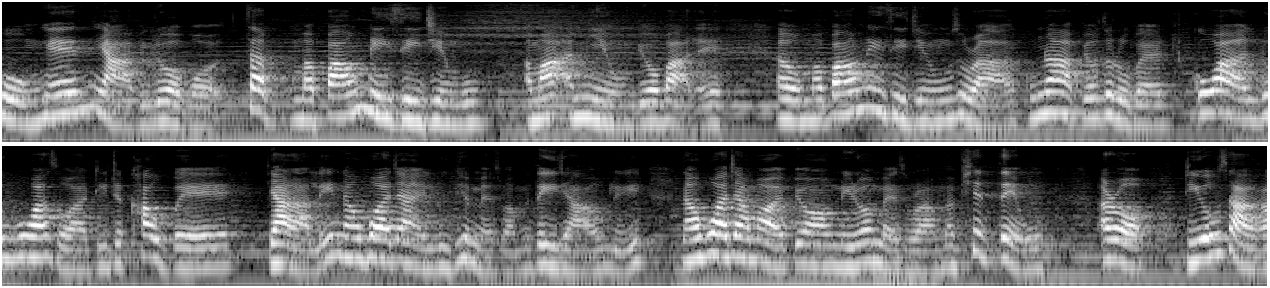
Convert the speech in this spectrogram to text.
ဟိုငဲညာပြီးတော့ပေါ့သက်မပေါင်းနေစေခြင်းဘူးအမအမြင်ကိုပြောပါတယ်ဟိုမပေါင်းနေစေခြင်းဘူးဆိုတာခုနကပြောသလိုပဲကိုကလူဘွားဆိုတာဒီတစ်ခေါက်ပဲရတာလေနောက်ဘွားကျရင်လူဖြစ်မယ်ဆိုတာမသိကြဘူးလေနောက်ဘွားကျမှပဲပြောအောင်နေတော့မယ်ဆိုတာမဖြစ်သင့်ဘူးအဲ့တော့ဒီဥစ္စာက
